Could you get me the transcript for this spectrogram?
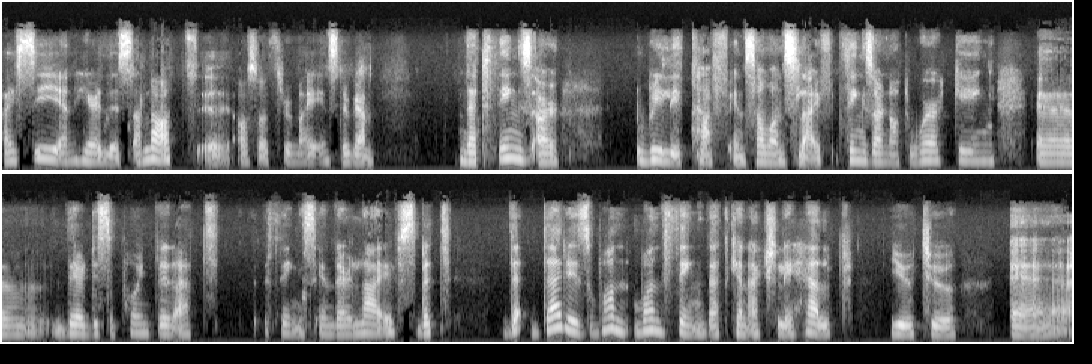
i see and hear this a lot uh, also through my instagram that things are really tough in someone's life. Things are not working. Um, they're disappointed at things in their lives. But that that is one one thing that can actually help you to uh,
